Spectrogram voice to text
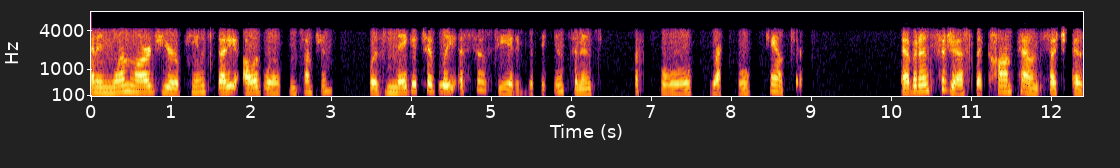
And in one large European study, olive oil consumption was negatively associated with the incidence of colorectal cancer. Evidence suggests that compounds such as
